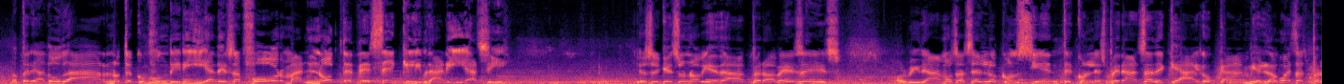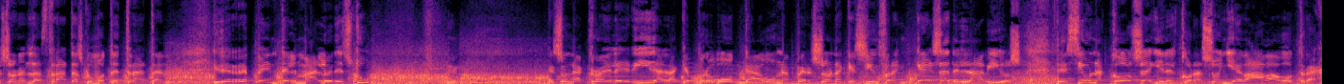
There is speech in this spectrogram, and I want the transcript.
No te haría dudar, no te confundiría de esa forma, no te desequilibraría así. Yo sé que es una obviedad, pero a veces olvidamos hacerlo consciente con la esperanza de que algo cambie. Luego a esas personas las tratas como te tratan y de repente el malo eres tú. Es una cruel herida la que provoca a una persona que sin franqueza de labios decía una cosa y en el corazón llevaba otra.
